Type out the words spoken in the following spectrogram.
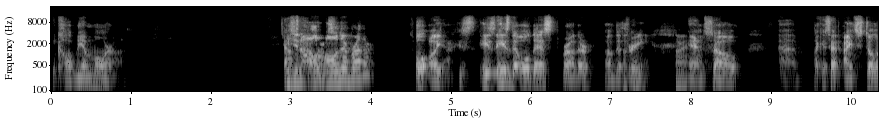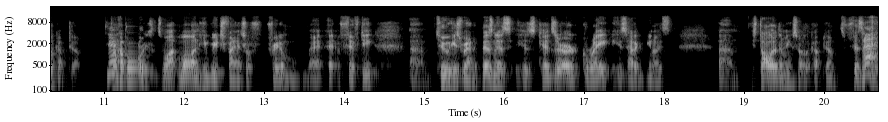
He called me a moron. That's he's an old, older brother? Oh, oh yeah. He's, he's, he's the oldest brother of the okay. three. And so, um, like I said, I still look up to him yeah. for a couple of reasons. One, one, he reached financial freedom at 50. Um, two, he's ran a business. His kids are great. He's had a, you know, he's um, he's taller than me, so I look up to him physically.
